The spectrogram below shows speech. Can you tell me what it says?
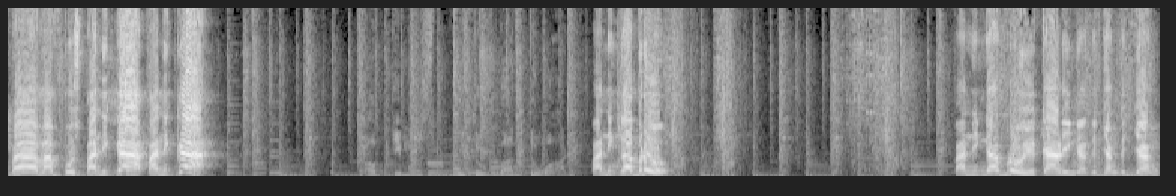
Bah, mampus panik gak? Panik gak? Optimus butuh bantuan. Panik gak, Bro? Panik gak, Bro? Ya kali nggak kejang-kejang.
